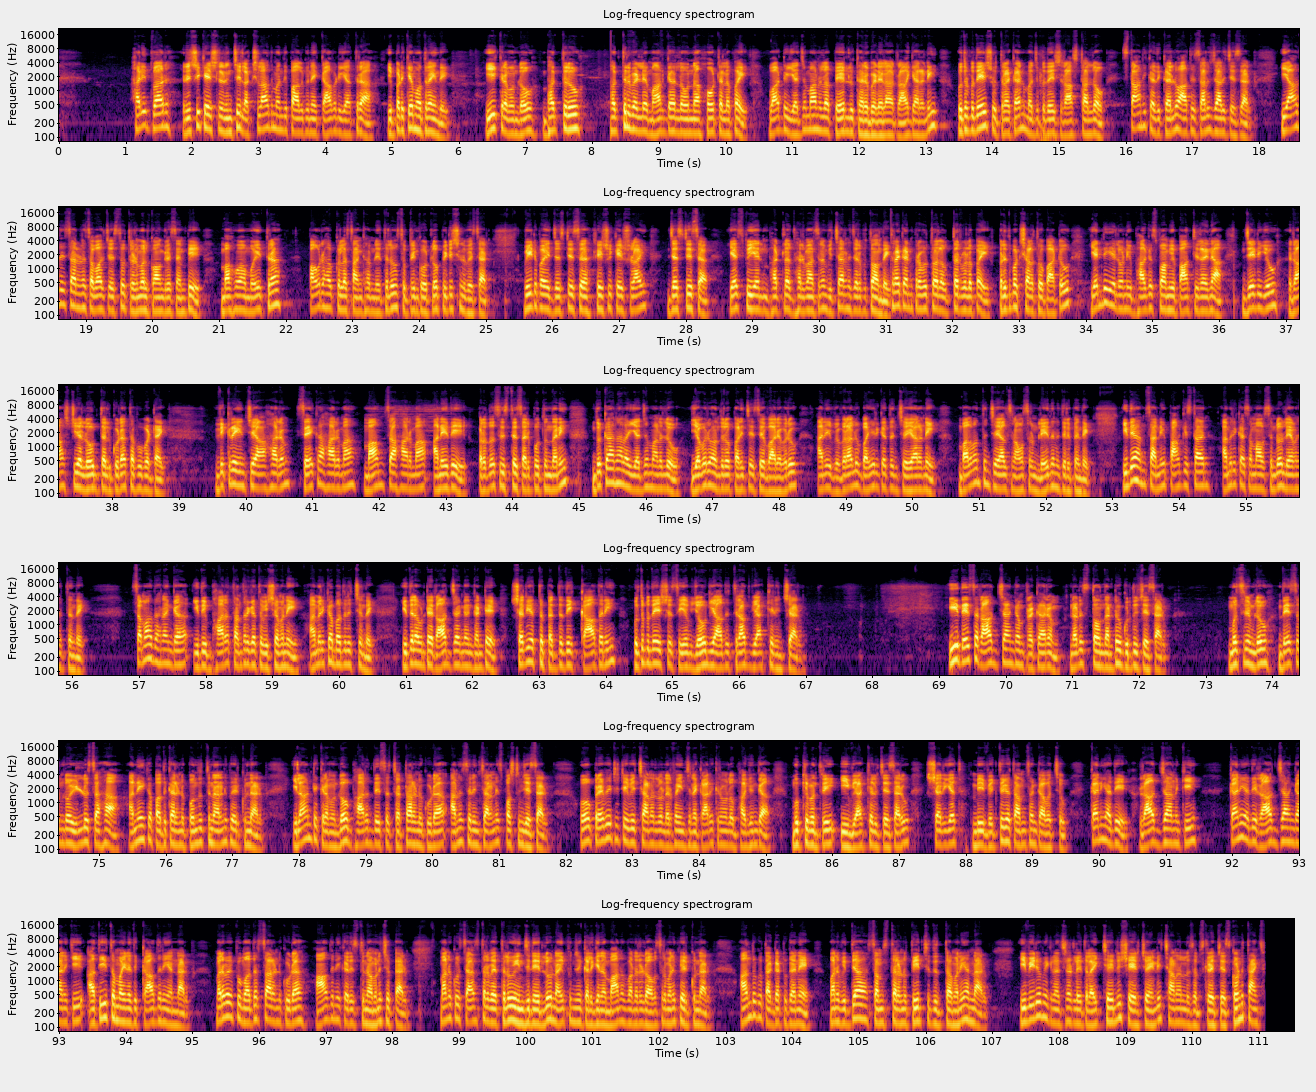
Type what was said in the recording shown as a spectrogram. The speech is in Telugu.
హరిద్వార్ రిషికేశ్ల నుంచి లక్షలాది మంది పాల్గొనే కావడి యాత్ర ఇప్పటికే మొదలైంది. ఈ క్రమంలో భక్తులు భక్తులు వెళ్ళే మార్గాల్లో ఉన్న హోటళ్ళపై వాటి యజమానుల పేర్లు కనబడేలా రాగాలని ఉత్తరప్రదేశ్ ఉత్తరాఖండ్ మధ్యప్రదేశ్ రాష్ట్రాల్లో స్థానిక అధికారులు ఆదేశాలు జారీ చేశారు. ఈ ఆదేశాలను సవాల్ చేస్తూ తృణమూల్ కాంగ్రెస్ ఎంపీ మహువా మొయిత్రా పౌర హక్కుల సంఘం నేతలు సుప్రీంకోర్టులో పిటిషన్లు వేశారు. వీటిపై justice Hrishikesh Roy justice SPN Bhatla ధర్మాసనం విచారణ జరుపుతోంది. ఉత్తరాఖండ్ ప్రభుత్వాల ఉత్తర్వులపై ప్రతిపక్షాలతో పాటు ఎన్డీఏలోని భాగస్వామ్య పార్టీలైన జేడీయూ రాష్ట్రీయ లోక్దల్ కూడా తప్పుపట్టాయి విక్రయించే ఆహారం శాఖాహారమా మాంసాహారమా అనేది ప్రదర్శిస్తే సరిపోతుందని దుకాణాల యజమానులు ఎవరు అందులో పనిచేసే వారెవరు అనే వివరాలు బహిర్గతం చేయాలని బలవంతం చేయాల్సిన అవసరం లేదని తెలిపింది. ఇదే అంశాన్ని పాకిస్తాన్ అమెరికా సమావేశంలో లేవనెత్తింది. సమాధానంగా ఇది భారత్ అంతర్గత విషయమని అమెరికా బదులిచ్చింది. ఇదిలా ఉంటే రాజ్యాంగం కంటే షరియత్ పెద్దది కాదని ఉత్తరప్రదేశ్ సీఎం యోగి ఆదిత్యనాథ్ వ్యాఖ్యానించారు. ఈ దేశ రాజ్యాంగం ప్రకారం నడుస్తోందంటూ గుర్తు చేశారు. ముస్లింలు దేశంలో ఇళ్ళు సహా అనేక పథకాలను పొందుతున్నారని పేర్కొన్నారు. ఇలాంటి క్రమంలో భారతదేశ చట్టాలను కూడా అనుసరించాలని స్పష్టం చేశారు. ఓ ప్రైవేటు టీవీ ఛానల్లో నిర్వహించిన కార్యక్రమంలో భాగంగా ముఖ్యమంత్రి ఈ వ్యాఖ్యలు చేశారు. షరియత్ మీ వ్యక్తిగత అంశం కావచ్చు. కానీ అది రాజ్యానికి కానీ అది రాజ్యాంగానికి అతీతమైనది కాదని అన్నారు. మరోవైపు మదర్సాలను కూడా ఆధునీకరిస్తున్నామని చెప్పారు. మనకు శాస్త్రవేత్తలు ఇంజనీర్లు నైపుణ్యం కలిగిన మానవ వనరులు అవసరమని పేర్కొన్నారు. అందుకు తగ్గట్టుగానే మన విద్యా సంస్థలను తీర్చిదిద్దుతామని అన్నారు. ఈ వీడియో మీకు నచ్చినట్లయితే లైక్ చేయండి షేర్ చేయండి ఛానల్ను సబ్స్క్రైబ్ చేసుకోండి. థ్యాంక్స్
